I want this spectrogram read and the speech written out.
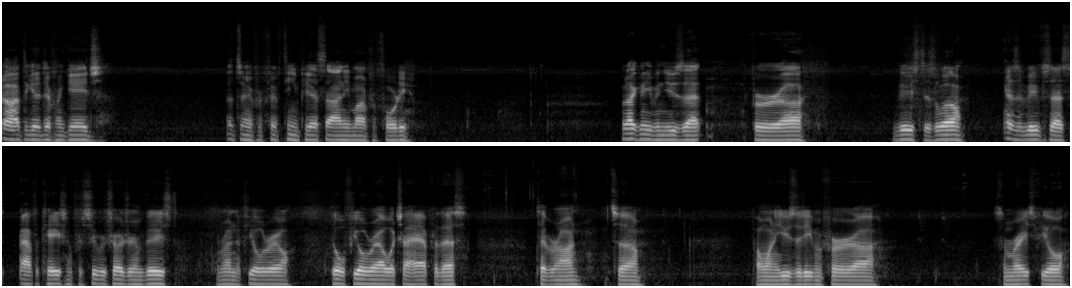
I'll have to get a different gauge. That's only for 15 psi. I need mine for 40. But I can even use that for uh, boost as well. As a boost application for supercharger and boost. Run the fuel rail, dual fuel rail, which I have for this Tiburon. So if I want to use it even for uh, some race fuel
